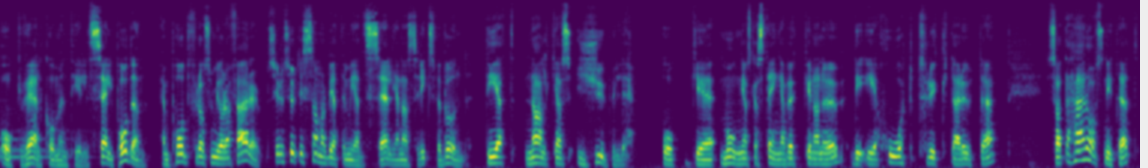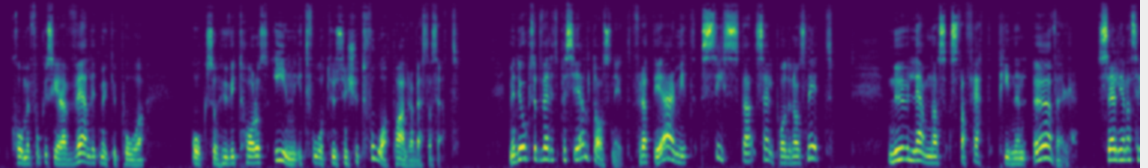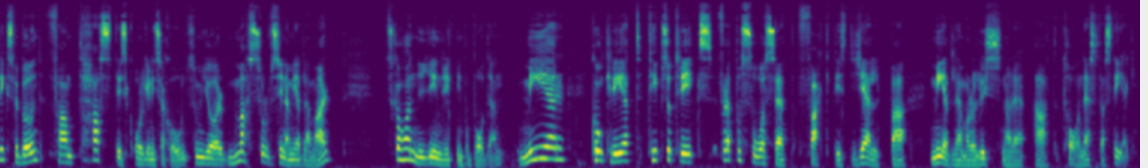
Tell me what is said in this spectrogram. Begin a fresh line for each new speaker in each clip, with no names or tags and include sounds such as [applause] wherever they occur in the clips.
och välkommen till Säljpodden. En podd för oss som gör affärer. Ser det ut i samarbete med Säljarnas Riksförbund. Det nalkas jul och eh, många ska stänga böckerna nu. Det är hårt tryck där ute. Så att det här avsnittet kommer fokusera väldigt mycket på också hur vi tar oss in i 2022 på allra bästa sätt. Men det är också ett väldigt speciellt avsnitt för att det är mitt sista Säljpodden avsnitt. Nu lämnas stafettpinnen över. Säljarnas riksförbund, fantastisk organisation som gör massor för sina medlemmar, ska ha en ny inriktning på podden. Mer konkret tips och tricks för att på så sätt faktiskt hjälpa medlemmar och lyssnare att ta nästa steg.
